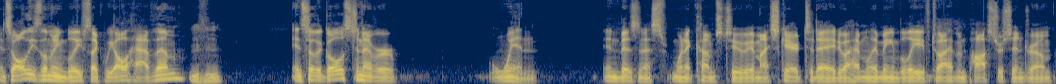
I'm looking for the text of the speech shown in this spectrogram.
and so all these limiting beliefs, like we all have them, mm-hmm. And so the goal is to never win in business when it comes to, am I scared today? Do I have limiting belief? Do I have imposter syndrome?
